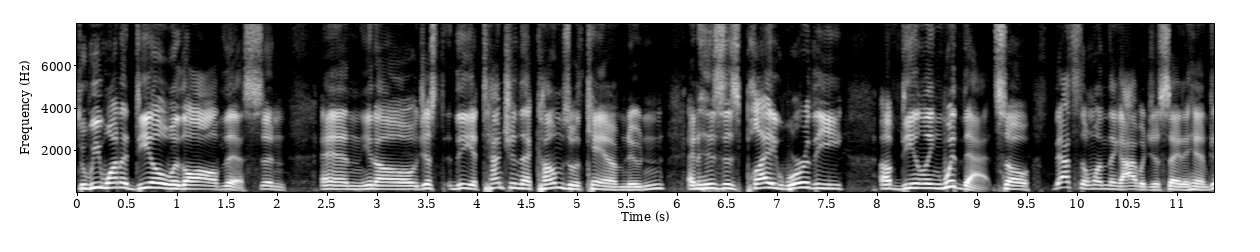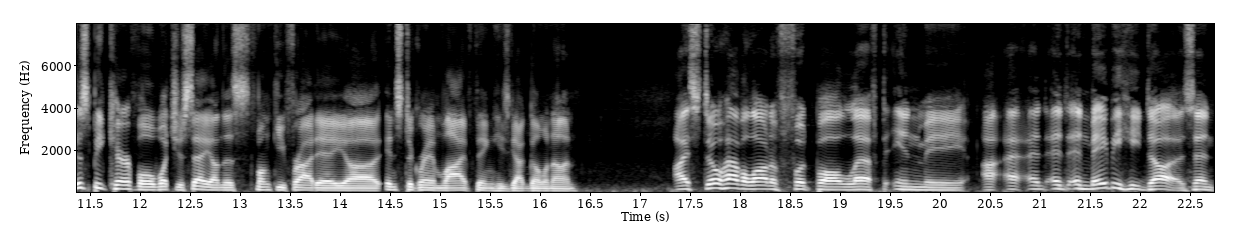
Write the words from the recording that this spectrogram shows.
do we want to deal with all of this? And, and, you know, just the attention that comes with Cam Newton and is his play worthy of dealing with that. So that's the one thing I would just say to him. Just be careful what you say on this Funky Friday uh, Instagram live thing he's got going on. I still have a lot of football left in me, uh, and, and and maybe he does. And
